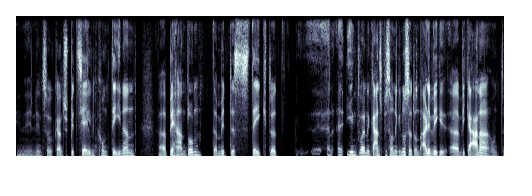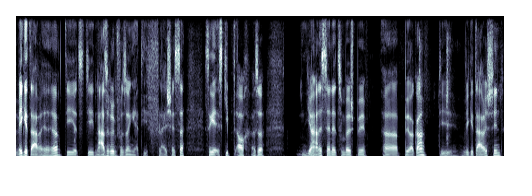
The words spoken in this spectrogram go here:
in, in, in so ganz speziellen Containern äh, behandeln, damit das Steak dort irgendwo einen ganz besonderen Genuss hat. Und alle Wege, äh, Veganer und Vegetarier, ja, die jetzt die Nase rümpfen und sagen, ja, die Fleischesser, sage es gibt auch, also Johannes seine zum Beispiel äh, Burger, die vegetarisch sind,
